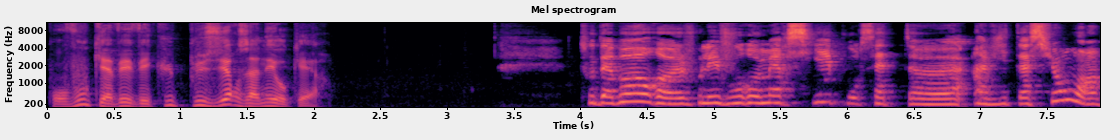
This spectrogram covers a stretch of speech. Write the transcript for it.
pour vous qui avez vécu plusieurs années au Caire? Tout d'abord, euh, je voulais vous remercier pour cette euh, invitation.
